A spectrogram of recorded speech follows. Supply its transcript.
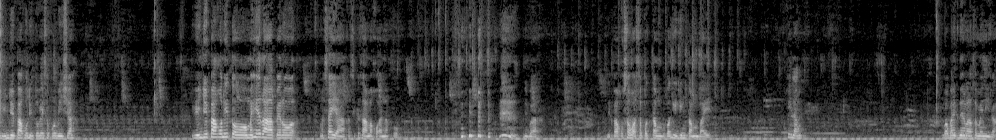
enjoy pa ako dito guys sa probinsya. enjoy pa ako dito, mahirap pero masaya kasi kasama ko anak ko. Ba? Di pa ako sawa sa pagtamba, pagiging tambay. Okay lang. Babalik din naman ako sa Maynila.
